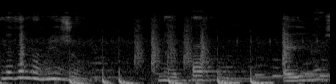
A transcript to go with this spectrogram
Αλλά δεν νομίζω να υπάρχουν Έλληνες,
